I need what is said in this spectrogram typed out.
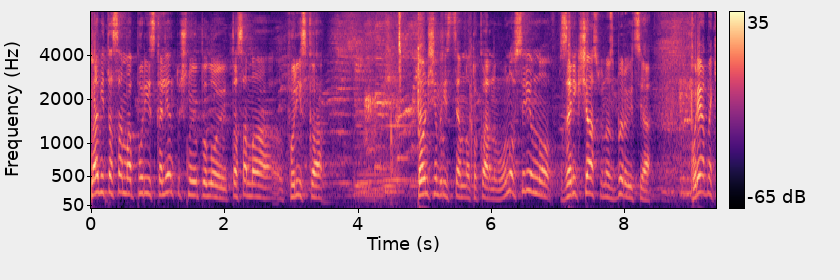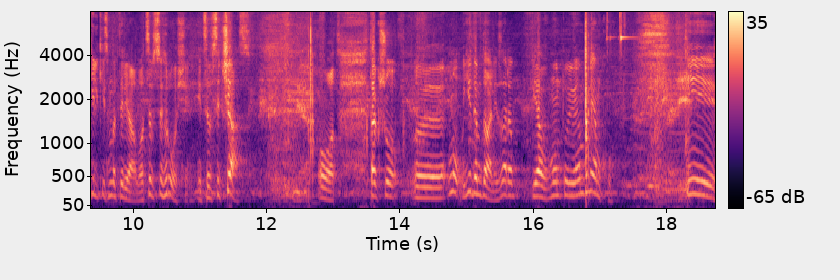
навіть та сама порізка ленточною пилою, та сама порізка тоншим різцем на токарному, воно все рівно за рік часу назбирується порядна кількість матеріалу. А це все гроші і це все час. От. Так що, е, ну, їдемо далі. Зараз я вмонтую емблемку. І,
